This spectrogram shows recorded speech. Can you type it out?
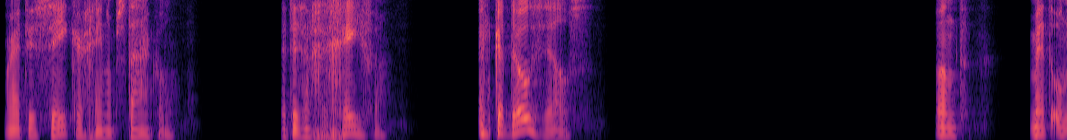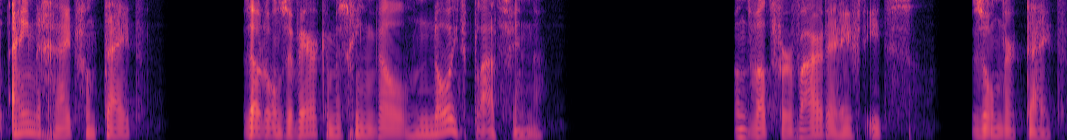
Maar het is zeker geen obstakel. Het is een gegeven, een cadeau zelfs. Want met oneindigheid van tijd zouden onze werken misschien wel nooit plaatsvinden. Want wat voor waarde heeft iets zonder tijd?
